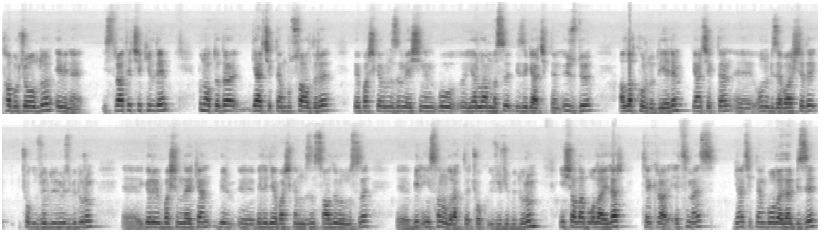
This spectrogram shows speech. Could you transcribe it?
taburcu oldu. Evine istirahate çekildi. Bu noktada gerçekten bu saldırı ve başkanımızın ve eşinin bu e, yaralanması bizi gerçekten üzdü. Allah korudu diyelim. Gerçekten e, onu bize bağışladı. Çok üzüldüğümüz bir durum. E, görev başındayken bir belediye başkanımızın saldırı e, bir insan olarak da çok üzücü bir durum. İnşallah bu olaylar tekrar etmez. Gerçekten bu olaylar bizi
